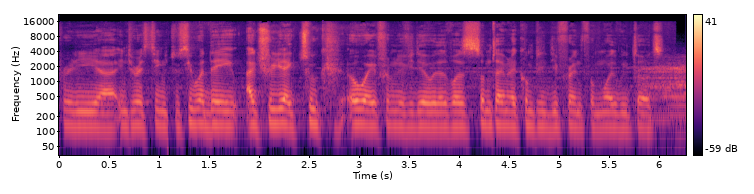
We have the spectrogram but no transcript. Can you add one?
pretty uh, interesting to see what they actually like took away from the video that was sometimes like completely different from what we thought.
